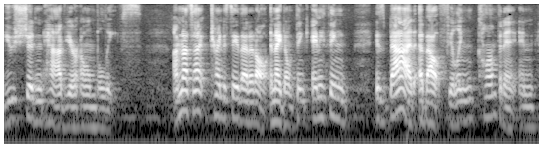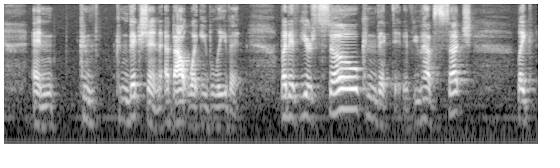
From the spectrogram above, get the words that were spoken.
you shouldn't have your own beliefs. I'm not trying to say that at all. And I don't think anything is bad about feeling confident and and con- conviction about what you believe in. But if you're so convicted, if you have such like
